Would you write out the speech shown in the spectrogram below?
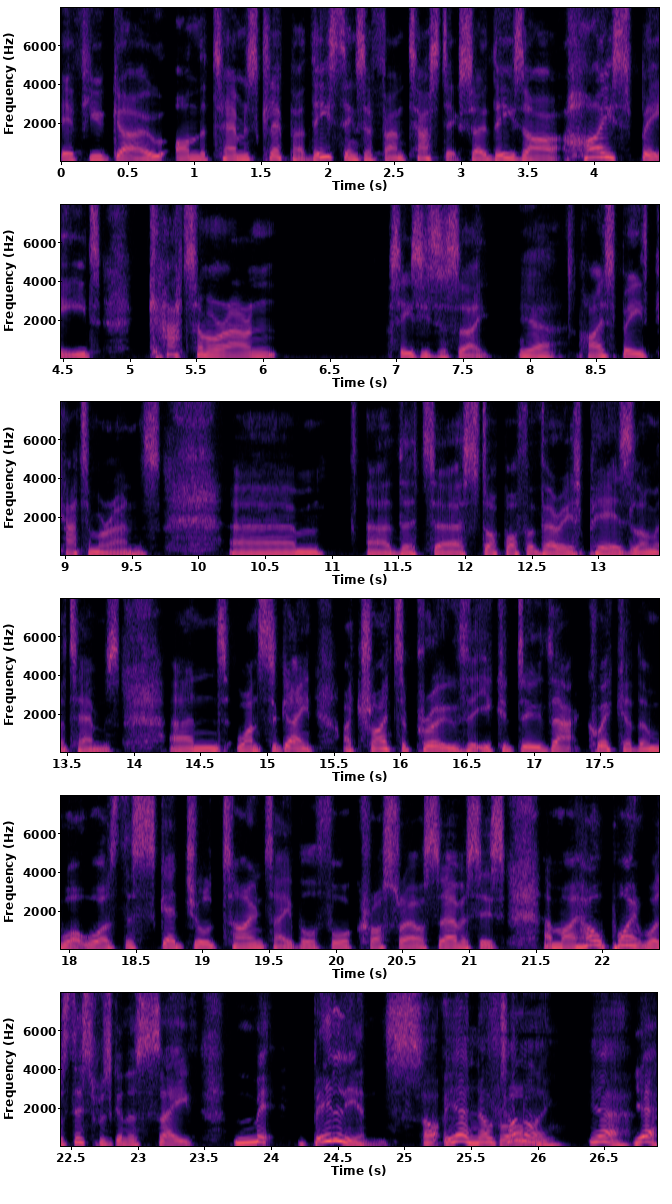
if you go on the Thames Clipper. These things are fantastic. So these are high speed catamaran. It's easy to say. Yeah, high speed catamarans. Um, uh, that uh, stop off at various piers along the Thames. And once again, I tried to prove that you could do that quicker than what was the scheduled timetable for Crossrail services. And my whole point was this was going to save mi- billions. Oh, yeah, no tunneling. Yeah, yeah.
